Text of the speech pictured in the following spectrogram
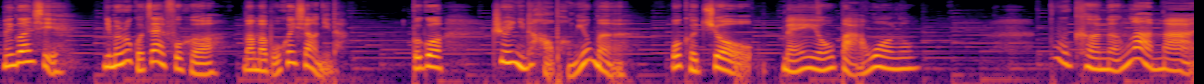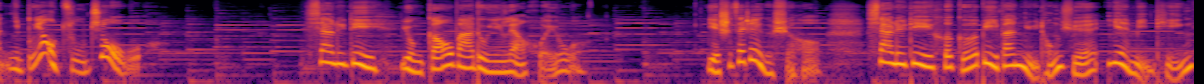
没关系，你们如果再复合，妈妈不会笑你的。不过……”至于你的好朋友们，我可就没有把握喽。不可能啦，妈，你不要诅咒我。夏绿蒂用高八度音量回我。也是在这个时候，夏绿蒂和隔壁班女同学叶敏婷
